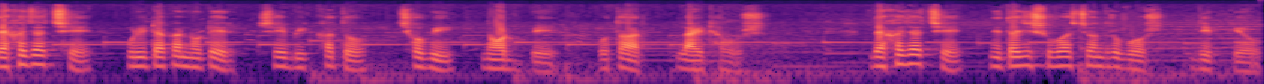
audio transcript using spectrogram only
দেখা যাচ্ছে কুড়ি টাকার নোটের সেই বিখ্যাত ছবি নর্থ বে ও তার লাইট হাউস দেখা যাচ্ছে নেতাজি সুভাষচন্দ্র বোস দ্বীপকেও।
